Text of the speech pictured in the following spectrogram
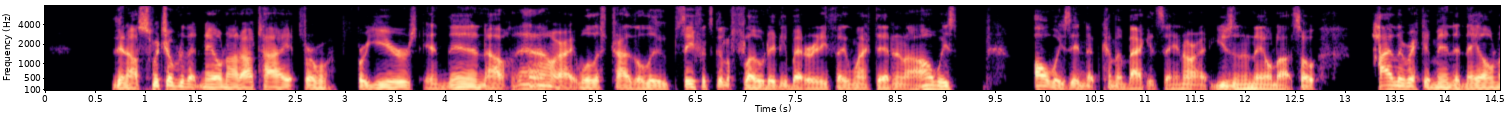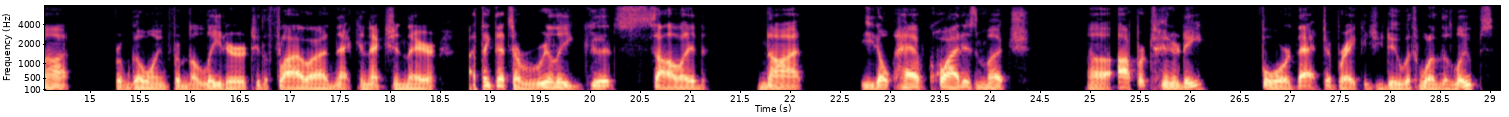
then I'll switch over to that nail knot. I'll tie it for for years, and then I'll eh, all right. Well, let's try the loop, see if it's going to float any better, anything like that. And I always always end up coming back and saying, all right, using a nail knot. So highly recommend a nail knot from going from the leader to the fly line, that connection there. I think that's a really good, solid knot. You don't have quite as much uh, opportunity for that to break as you do with one of the loops.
